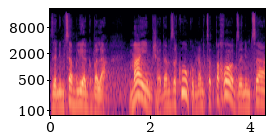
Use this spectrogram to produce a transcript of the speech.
זה נמצא בלי הגבלה. מים, שאדם זקוק, אמנם קצת פחות, זה נמצא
